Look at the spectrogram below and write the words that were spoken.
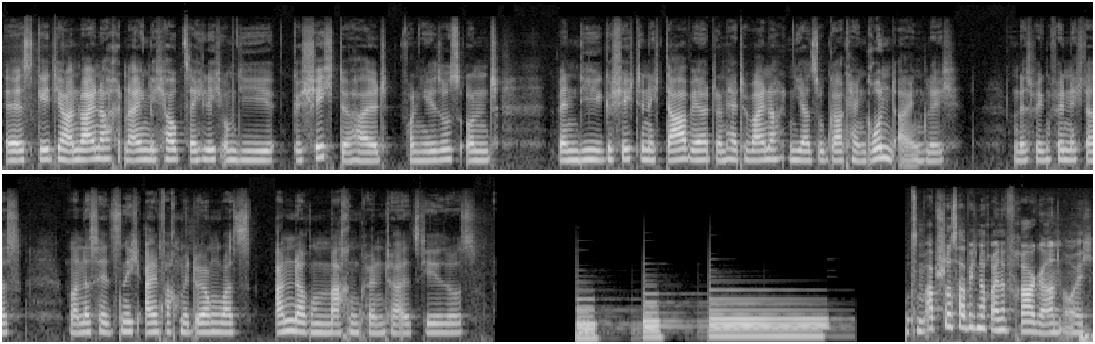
äh, es geht ja an Weihnachten eigentlich hauptsächlich um die Geschichte halt von Jesus und wenn die Geschichte nicht da wäre, dann hätte Weihnachten ja so gar keinen Grund eigentlich. Und deswegen finde ich, dass man das jetzt nicht einfach mit irgendwas anderem machen könnte als Jesus. Zum Abschluss habe ich noch eine Frage an euch.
